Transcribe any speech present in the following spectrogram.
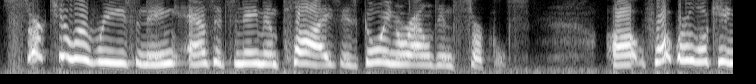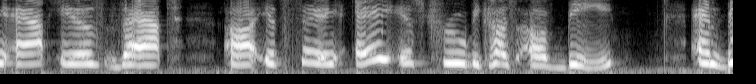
Circular reasoning, as its name implies, is going around in circles. Uh, what we're looking at is that uh, it's saying A is true because of B, and B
